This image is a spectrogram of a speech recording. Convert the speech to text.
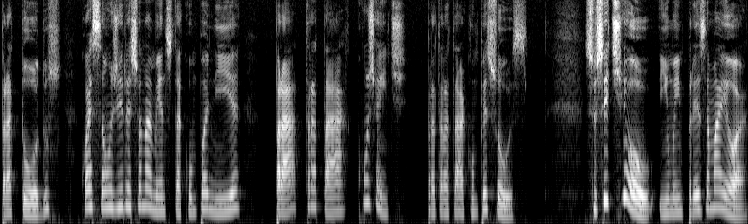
para todos quais são os direcionamentos da companhia para tratar com gente, para tratar com pessoas. Se o CTO em uma empresa maior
